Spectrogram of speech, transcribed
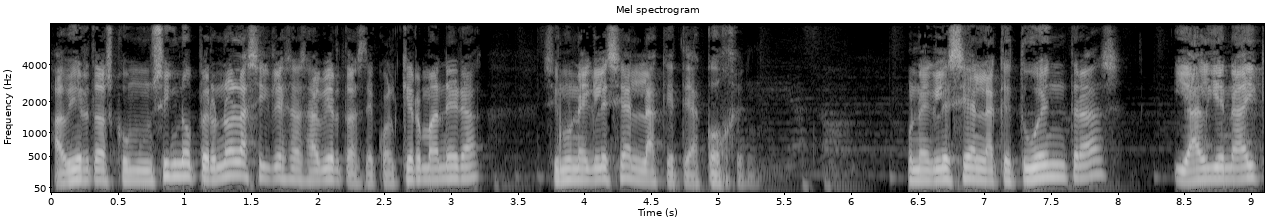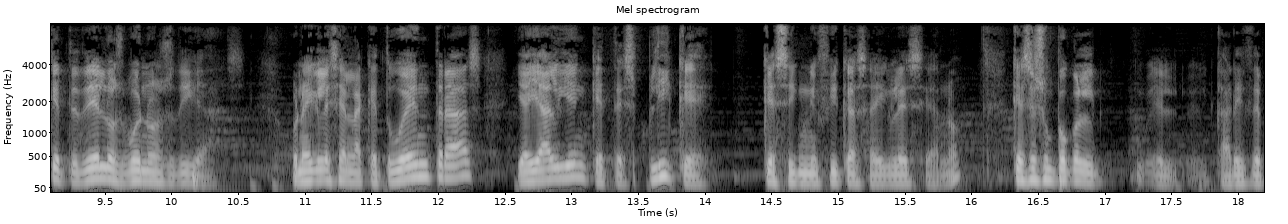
abiertas como un signo, pero no las iglesias abiertas de cualquier manera, sino una iglesia en la que te acogen. Una iglesia en la que tú entras y alguien hay que te dé los buenos días. Una iglesia en la que tú entras y hay alguien que te explique qué significa esa iglesia, ¿no? Que ese es un poco el, el- el cariz de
